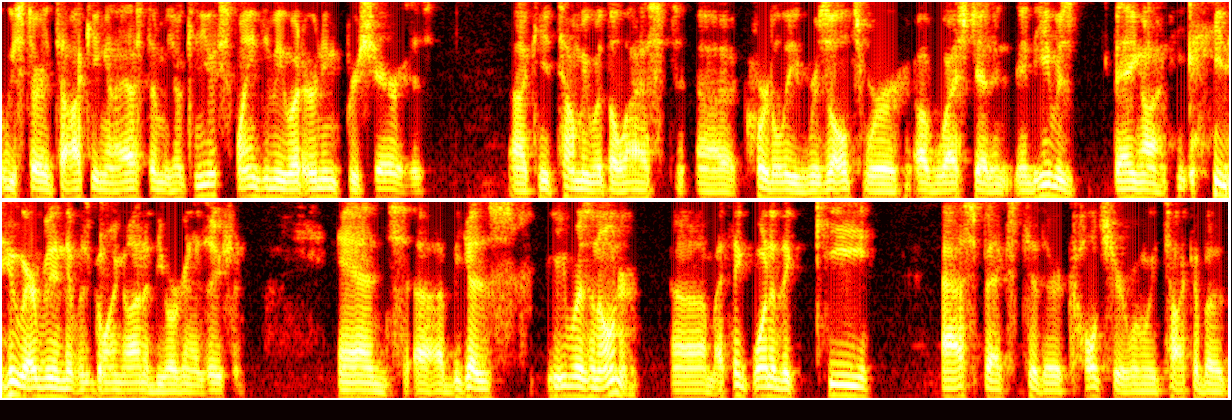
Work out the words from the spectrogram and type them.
we started talking. And I asked him, "You know, can you explain to me what earning per share is? Uh, can you tell me what the last uh, quarterly results were of WestJet?" And, and he was bang on. He, he, knew everything that was going on in the organization, and uh, because he was an owner, um, I think one of the key aspects to their culture when we talk about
